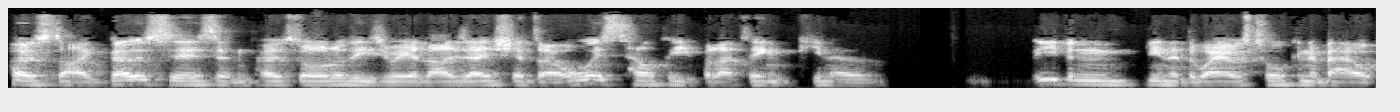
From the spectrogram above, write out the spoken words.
post diagnosis and post all of these realizations I always tell people I think you know even you know the way I was talking about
